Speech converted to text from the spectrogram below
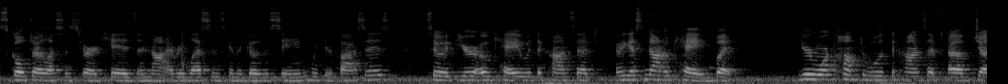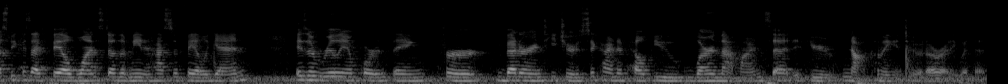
sculpt our lessons to our kids, and not every lesson's going to go the same with your classes. So if you're okay with the concept, I guess not okay, but you're more comfortable with the concept of just because I fail once doesn't mean it has to fail again, is a really important thing for veteran teachers to kind of help you learn that mindset if you're not coming into it already with it.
